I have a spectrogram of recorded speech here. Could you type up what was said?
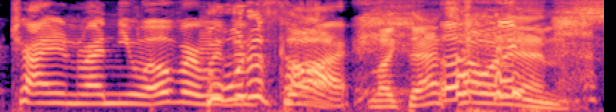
try and run you over Who with would his have car. thought? Like that's how it ends.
